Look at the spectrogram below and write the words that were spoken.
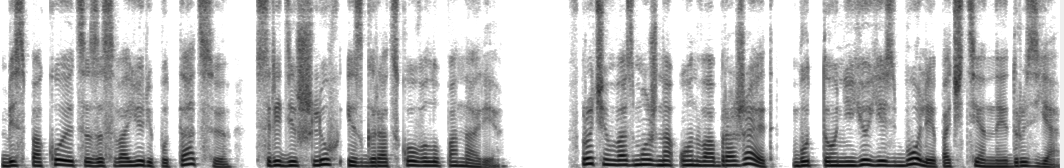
беспокоится за свою репутацию среди шлюх из городского лупанария. Впрочем, возможно, он воображает, будто у нее есть более почтенные друзья.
